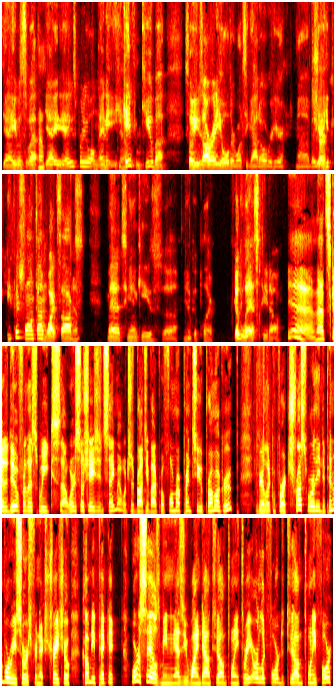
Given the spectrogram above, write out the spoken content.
yeah, he was. Uh, yeah, he, yeah, he was pretty old, and he, he yeah. came from Cuba, so he was already older once he got over here. Uh, but sure. yeah, he, he pitched a long time. White Sox. Mets, Yankees. Uh, yeah, good player. Good list, T Dog. Yeah, and that's going to do it for this week's uh, Word Association segment, which is brought to you by Proforma Print 2 Promo Group. If you're looking for a trustworthy, dependable resource for next trade show, company picnic, or sales meaning as you wind down 2023 or look forward to 2024,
